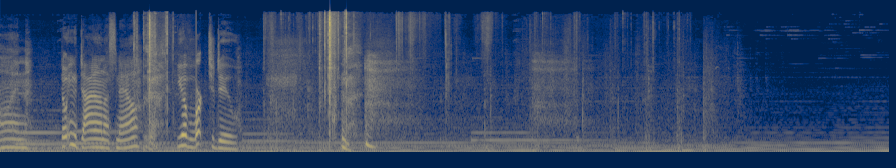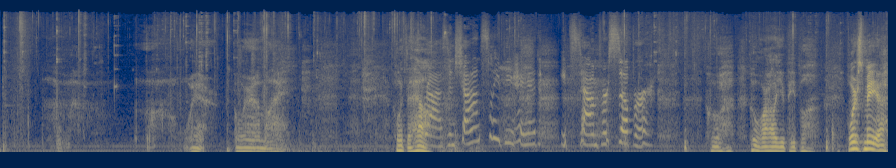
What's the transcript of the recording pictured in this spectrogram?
on. Don't you die on us now. You have work to do. Where? Where am I? What the hell? Rise and shine, sleepyhead. It's time for supper. Who, who are all you people? Where's Mia?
